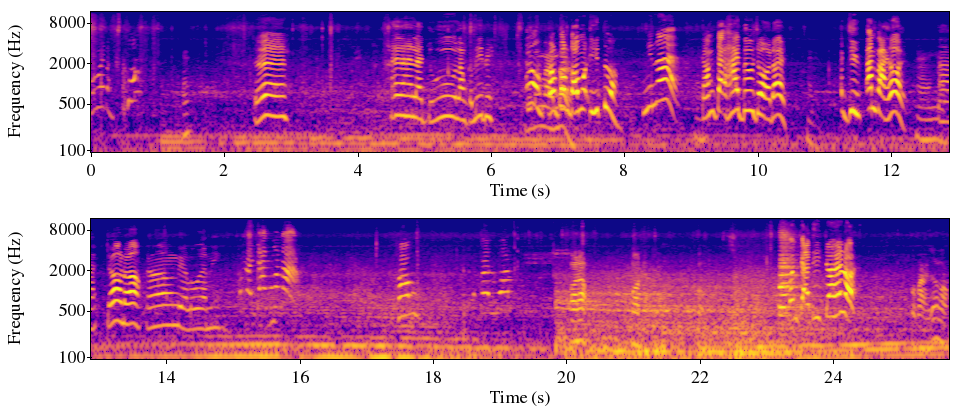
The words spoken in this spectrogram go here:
nó mới là khóc Ừ. thế hay hay là chú làm clip đi con con đây. có một ý tưởng nhìn này cắm chạy 24 giờ ở đây anh chỉ ăn vải thôi Ừ, được. À, được không, được không? Được không? Được luôn đi Hôm nay chắc luôn à? Không Ok luôn Ngon không? Ngon. Con chả đi chơi hết rồi Quả vải rất ngon.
